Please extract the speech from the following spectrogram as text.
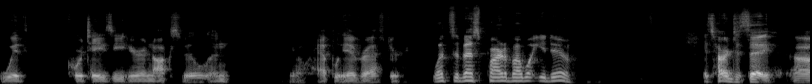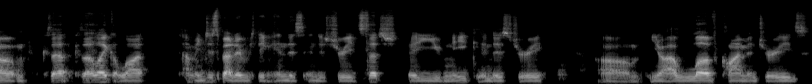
with Cortese here in Knoxville, and you know, happily ever after. What's the best part about what you do? It's hard to say, because um, I because I like a lot. I mean, just about everything in this industry. It's such a unique industry. Um, you know, I love climbing trees.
